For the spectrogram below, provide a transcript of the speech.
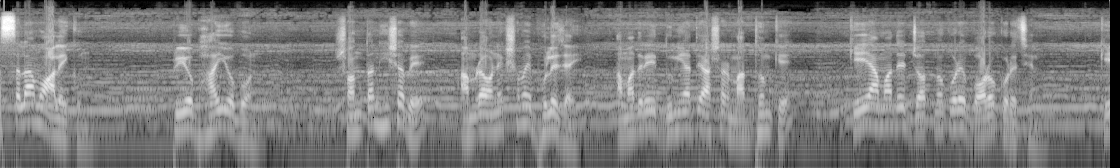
আসসালামু আলাইকুম। প্রিয় ভাই ও বোন, সন্তান হিসাবে আমরা অনেক সময় ভুলে যাই আমাদের এই দুনিয়াতে আসার মাধ্যমকে, কে আমাদের যত্ন করে বড় করেছেন, কে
